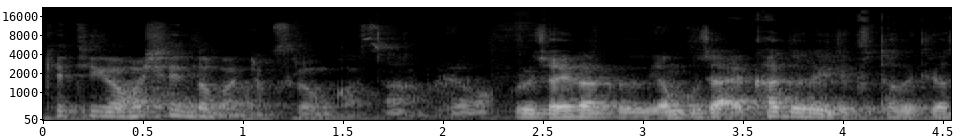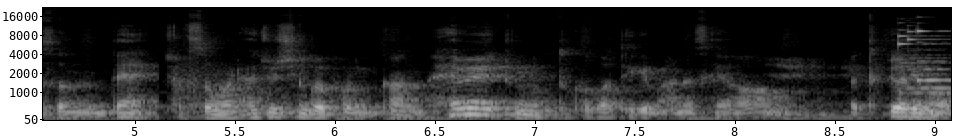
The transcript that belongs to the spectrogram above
캐티가 훨씬 더 만족스러운 것 같습니다. 아 그래요? 그리고 저희가 그 연구자 알카드를 이제 부탁을 드렸었는데 작성을 해주신 걸 보니까 해외 등록 특허가 되게 많으세요 예, 특별히 뭐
